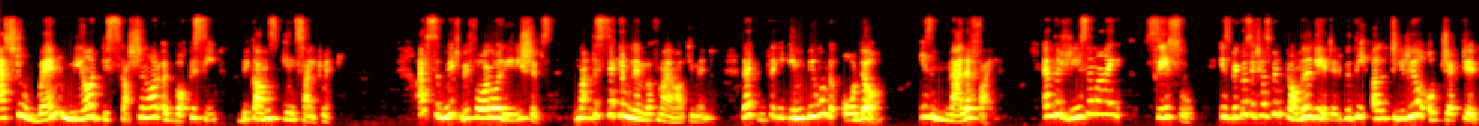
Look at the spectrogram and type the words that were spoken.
as to when mere discussion or advocacy becomes incitement. I submit before your ladyships my, the second limb of my argument that the impugned order is mala fide. And the reason I say so is because it has been promulgated with the ulterior objective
